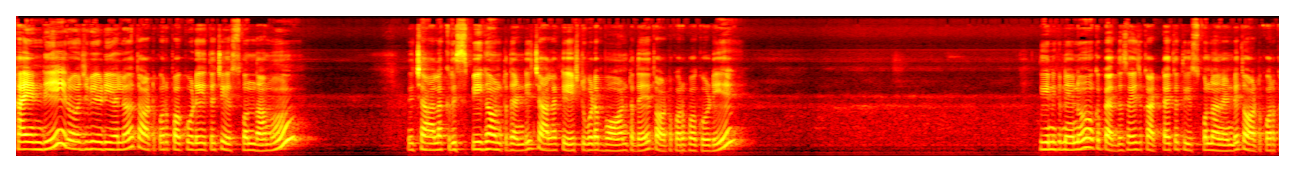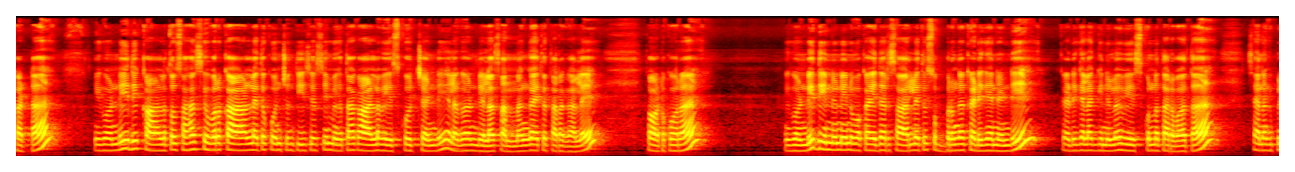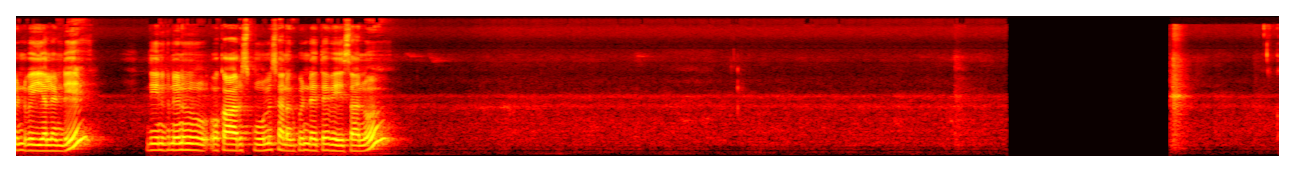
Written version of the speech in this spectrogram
Hi అండి. ఈరోజు వీడియోలో తోటకూర పకోడీ అయితే చేసుకుందాము. ఇది చాలా క్రిస్పీగా ఉంటుందండి. చాలా టేస్ట్ కూడా బాగుంటుంది తోటకూర పకోడీ. దీనికి నేను ఒక పెద్ద సైజు కట్ట అయితే తీసుకున్నానండి తోటకూర కట్ట. ఇగోండి ఇది కాళ్ళతో సహా చివరి కాళ్ళు అయితే కొంచెం తీసేసి మిగతా కాళ్ళు వేసుకోవచ్చండి. ఇలాగండి ఇలా సన్నంగా అయితే తరగాలి తోటకూర. ఇగోండి దీన్ని నేను ఒక ఐదారు సార్లు అయితే శుభ్రంగా కడిగానండి. కడిగల గిన్నెలో వేసుకున్న తర్వాత శనగపిండి వేయాలండి. దీనికి నేను ఒక ఆరు స్పూన్లు శనగపిండి అయితే వేసాను.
